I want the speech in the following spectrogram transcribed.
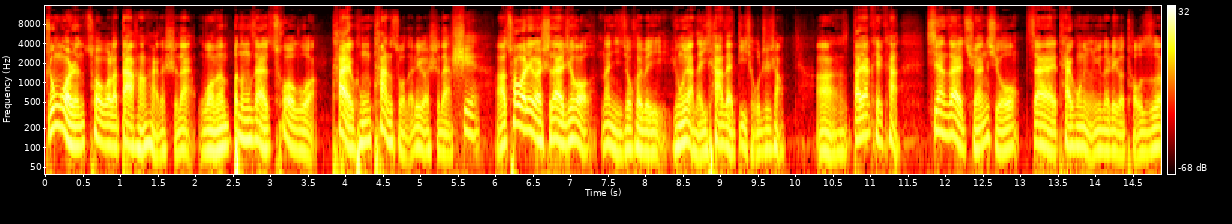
中国人错过了大航海的时代，我们不能再错过太空探索的这个时代。是啊，错过这个时代之后，那你就会被永远的压在地球之上。啊，大家可以看，现在全球在太空领域的这个投资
